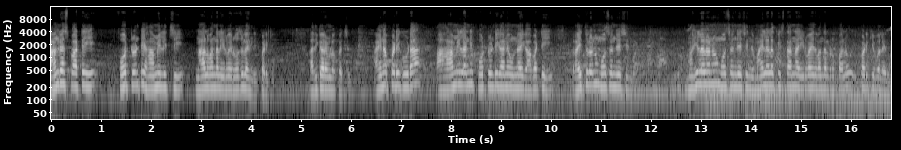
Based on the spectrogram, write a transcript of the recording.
కాంగ్రెస్ పార్టీ ఫోర్ ట్వంటీ హామీలు ఇచ్చి నాలుగు వందల ఇరవై రోజులైంది ఇప్పటికీ అధికారంలోకి వచ్చి. అయినప్పటికీ కూడా ఆ హామీలన్నీ ఫోర్ ట్వంటీగానే ఉన్నాయి కాబట్టి రైతులను మోసం చేసింది. మహిళలను మోసం చేసింది. మహిళలకు ఇస్తాన్న ఇరవై ఐదు వందల రూపాయలు ఇప్పటికి ఇవ్వలేదు.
